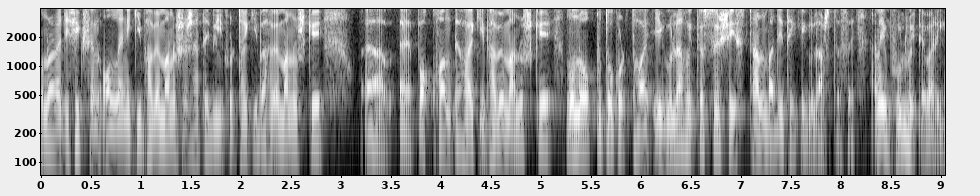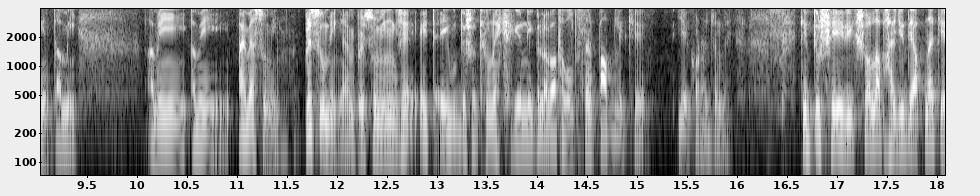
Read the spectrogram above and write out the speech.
ওনারা যে শিখছেন অনলাইনে কীভাবে মানুষের সাথে ডিল করতে হয়, কীভাবে মানুষকে পক্ষ আনতে হয়, কীভাবে মানুষকে মনোপুত করতে হয়, এগুলা হইতেছে সেই স্টানবাজি থেকে এগুলো আসতেছে। আমি ভুল হইতে পারি, কিন্তু আমি আমি আমি I am assuming presuming I am presuming যে এটা এই উদ্দেশ্য থেকে অনেক এগুলো কথা বলতেছেন পাবলিককে ইয়ে করার জন্য। কিন্তু সেই রিক্সাওয়ালা ভাই যদি আপনাকে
